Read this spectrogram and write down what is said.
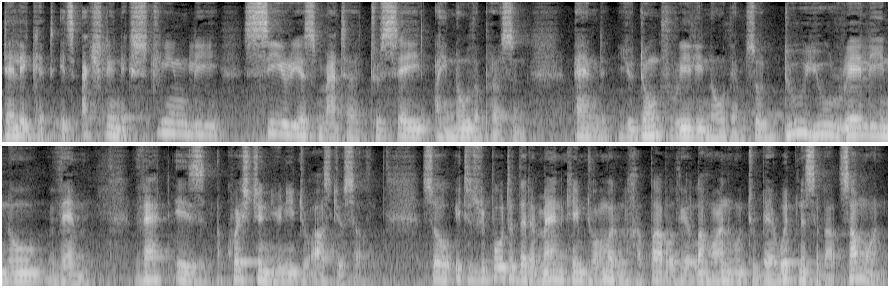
delicate. It's actually an extremely serious matter to say, I know the person and you don't really know them. So, do you really know them? That is a question you need to ask yourself. So, it is reported that a man came to Umar ibn Khattab anhu to bear witness about someone.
